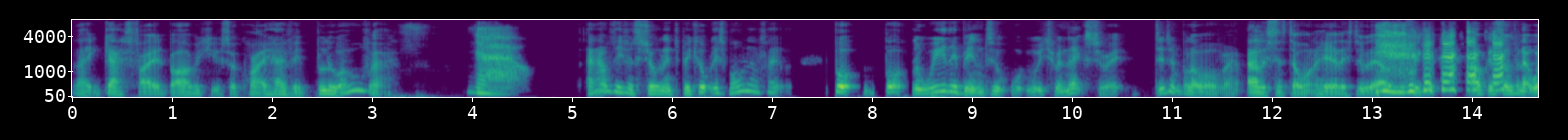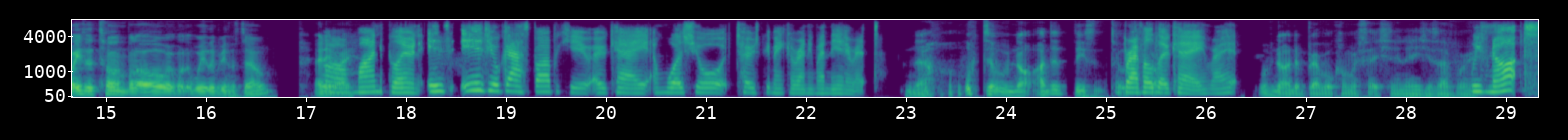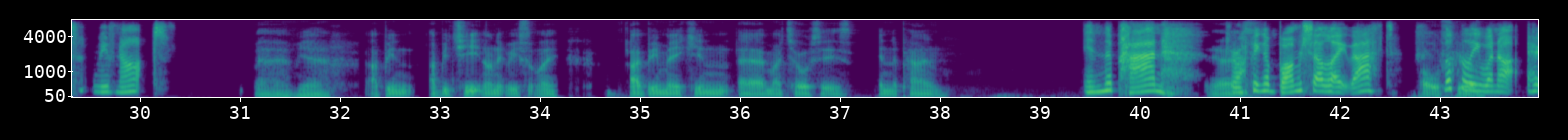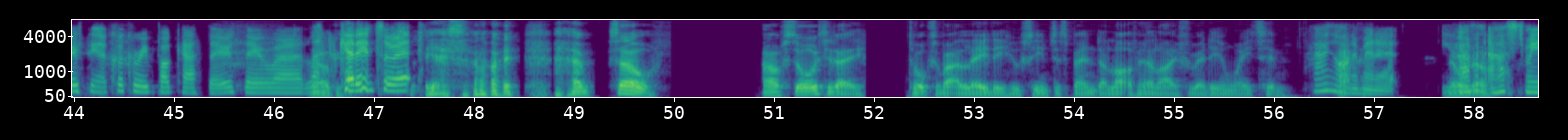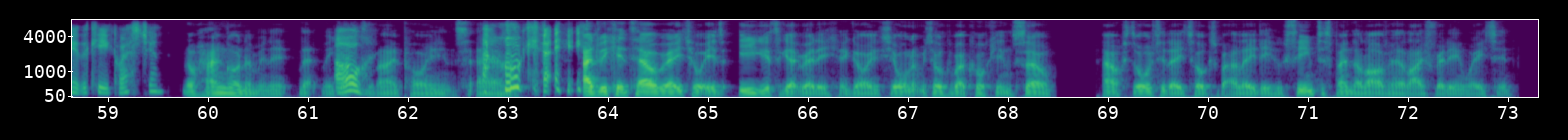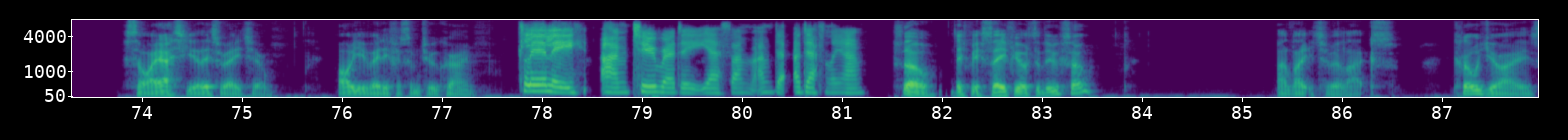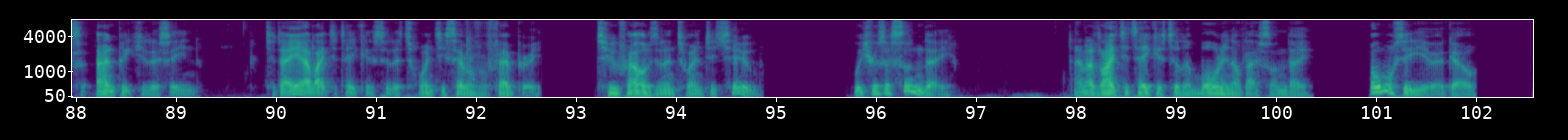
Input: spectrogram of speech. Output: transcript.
like gas-fired barbecue, so quite heavy, blew over, No. and I was even struggling to pick up this morning. I was like, but but the wheelie bins which were next to it didn't blow over. Our listeners don't want to hear this, do they? I was thinking, how can something that weighs a ton blow over, but the wheelie bins don't? Anyway, Oh, mind blown. Is is your gas barbecue okay? And was your toasty maker anywhere near it? no, we've not had a decent. Toast Breville's con- okay, right? We've not had a Breville conversation in ages, have we? We've not. We've not. Um, yeah, I've been I've been cheating on it recently. I've been making uh, my toasties in the pan. In the pan. Yes, Dropping a bombshell like that. old Luckily, school. we're not hosting a cookery podcast though, so uh, let's Okay. get into it. Yes. um, so, our story today talks about a lady who seems to spend a lot of her life ready and waiting. Hang on a minute. You no, haven't no. asked me the key question. No, hang on a minute. Let me get Oh. to my point. Um, okay. As we can tell, Rachel is eager to get ready and going. She won't let me talk about cooking. So, our story today talks about a lady who seemed to spend a lot of her life ready and waiting. So, I ask you this, Rachel: Are you ready for some true crime? Clearly, I'm too ready. Yes, I'm. I'm. De- I definitely am. So, if it's safe for you to do so, I'd like you to relax. Close your eyes and picture the scene. Today, I'd like to take us to the 27th of February, 2022, which was a Sunday. And I'd like to take us to the morning of that Sunday, almost a year ago,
